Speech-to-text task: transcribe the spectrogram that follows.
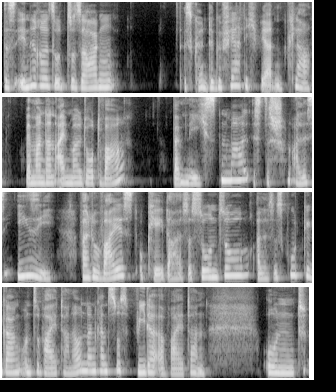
das Innere sozusagen, es könnte gefährlich werden, klar. Wenn man dann einmal dort war, beim nächsten Mal ist das schon alles easy, weil du weißt, okay, da ist es so und so, alles ist gut gegangen und so weiter. Ne? Und dann kannst du es wieder erweitern und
